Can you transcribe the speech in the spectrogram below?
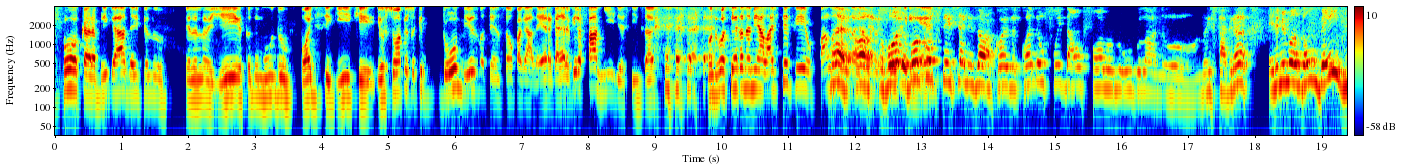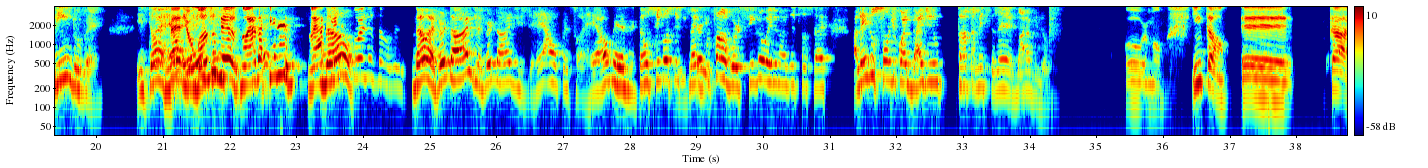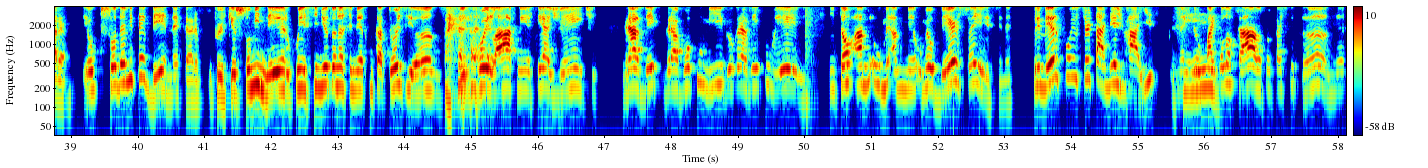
Pô, cara, obrigado aí pelo, pelo elogio. Todo mundo pode seguir, que eu sou uma pessoa que dou mesmo atenção pra galera. A galera vira família, assim, sabe? Quando você entra na minha live, você vê, eu falo Mano, ó, galera, eu, eu vou, eu vou é. confidencializar uma coisa. Quando eu fui dar o um follow no Hugo lá no, no Instagram, ele me mandou um bem-vindo, velho. Então é realmente. eu mando mesmo, não é daqueles, é, não é aquelas não, coisas, não. Não, é verdade, é verdade. Real, pessoal, é real mesmo. Então, se vocês é quiserem, por favor, sigam ele nas redes sociais. Além do som de qualidade, o tratamento também é maravilhoso. Ô, oh, irmão. Então, é... cara, eu sou da MPB, né, cara? Porque eu sou mineiro, conheci Milton Nascimento com 14 anos. Ele foi lá conhecer a gente, gravei, gravou comigo, eu gravei com ele. Então, a, o, a, o meu berço é esse, né? Primeiro foi o sertanejo raiz, né, que meu pai colocava para ficar escutando, né?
